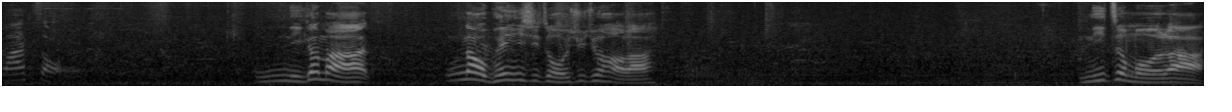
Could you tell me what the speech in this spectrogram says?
我要走了。你干嘛？那我陪你一起走回去就好了。你怎么了？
